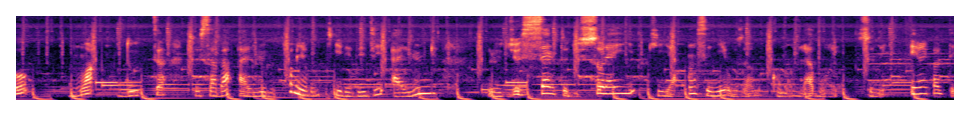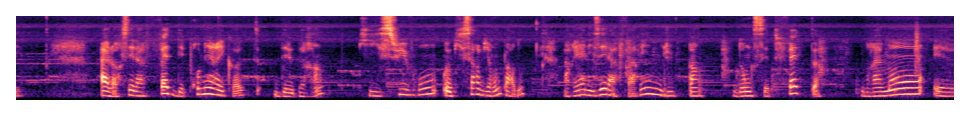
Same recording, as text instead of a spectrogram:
au mois d'août. Ce sabbat a lieu le 1er août. Il est dédié à Lung, le dieu celte du soleil qui a enseigné aux hommes comment labourer, semer et récolter. Alors c'est la fête des premières récoltes de grains qui suivront, euh, qui serviront pardon, à réaliser la farine du pain. Donc cette fête vraiment euh,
